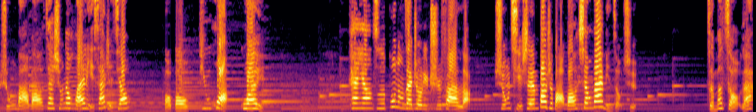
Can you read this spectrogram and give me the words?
熊宝宝在熊的怀里撒着娇，宝宝听话乖。看样子不能在这里吃饭了。熊起身抱着宝宝向外面走去。怎么走了？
